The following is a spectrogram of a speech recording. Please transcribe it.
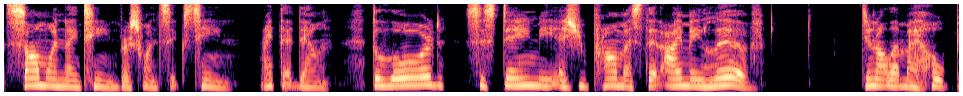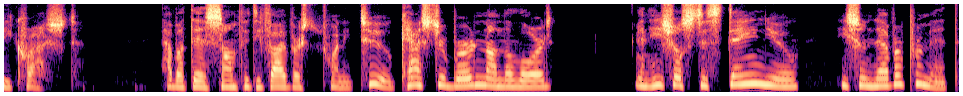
Psalm 119, verse 116. Write that down. The Lord sustain me as you promised that I may live. Do not let my hope be crushed. How about this? Psalm 55, verse 22. Cast your burden on the Lord, and he shall sustain you. He shall never permit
